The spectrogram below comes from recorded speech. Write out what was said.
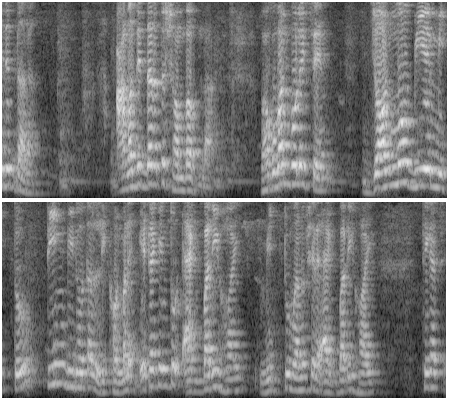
এদের দ্বারা? আমাদের দ্বারা তো সম্ভব না। ভগবান বলেছেন, জন্ম, বিয়ে, মৃত্যু তিন বিধতার লিখন। মানে এটা কিন্তু একবারই হয়, মৃত্যু মানুষের একবারই হয়, ঠিক আছে?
